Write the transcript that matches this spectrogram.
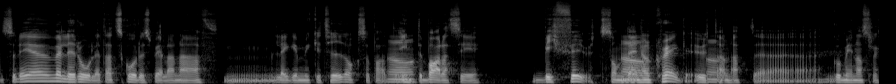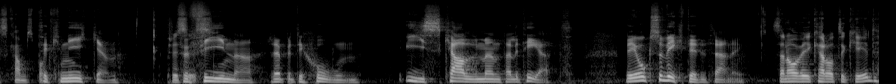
Så det är väldigt roligt att skådespelarna mm, lägger mycket tid också på att inte bara se biffig ut som. Daniel Craig utan att eh, gå med i någon slags kampsport. tekniken. Precis. Förfina, repetition, iskall mentalitet. Det är också viktigt i träning. Sen har vi Karate Kid.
